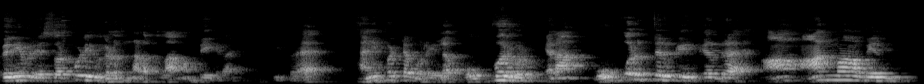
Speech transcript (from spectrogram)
பெரிய பெரிய சொற்பொழிவுகளும் நடத்தலாம் அப்படிங்கிறாங்க. இப்போ தனிப்பட்ட முறையில் ஒவ்வொருவரும் ஏன்னா ஒவ்வொருத்தருக்கு இருக்கின்ற ஆ- ஆன்மாவின்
